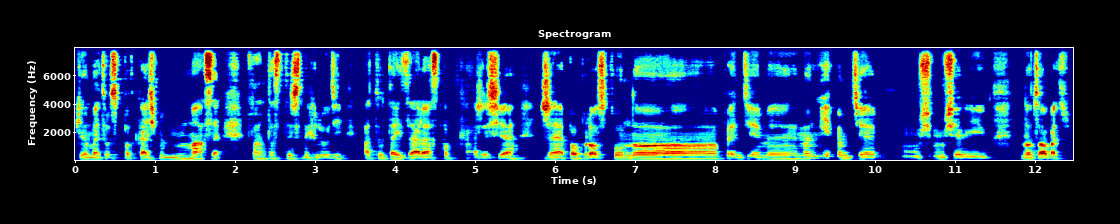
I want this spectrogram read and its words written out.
kilometrów, spotkaliśmy masę fantastycznych ludzi, a tutaj zaraz okaże się, że po prostu, no, będziemy, no nie wiem, gdzie musieli nocować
